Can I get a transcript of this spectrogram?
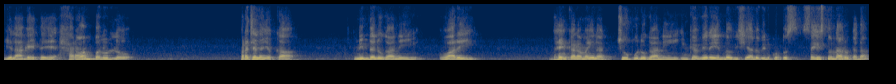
ఎలాగైతే హరాం పనుల్లో ప్రజల యొక్క నిందలు కానీ వారి భయంకరమైన చూపులు కానీ ఇంకా వేరే ఎన్నో విషయాలు వినుకుంటూ సహిస్తున్నారు కదా?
